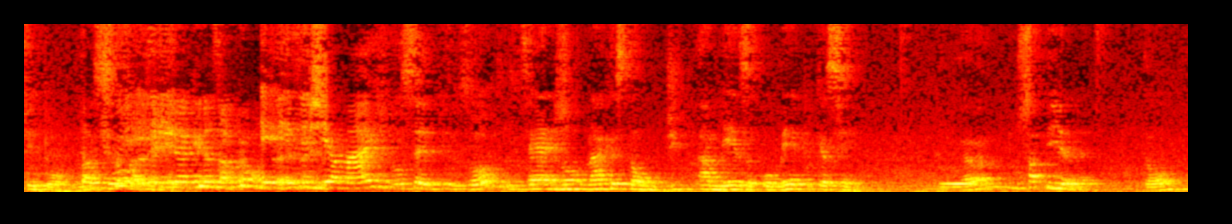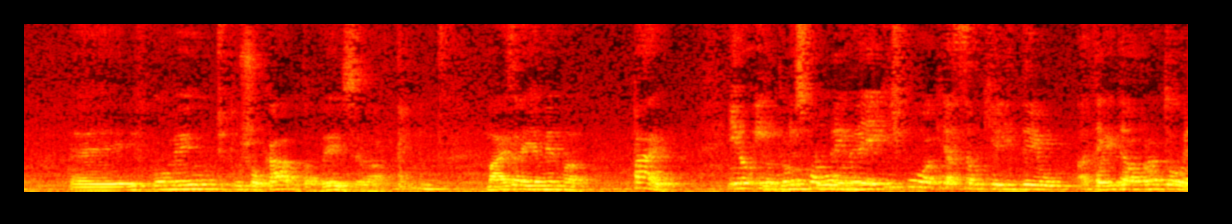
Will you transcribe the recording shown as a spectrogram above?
Tipo, nasceu Então. Ele exigia mais de você do que dos outros? É, no- na questão de a mesa comer, porque assim, eu era- não sabia, né? Então, é, ele ficou meio, tipo, chocado, talvez, sei lá. Mas aí a minha irmã, pai, E, e, Eu e nos compreender comendo. que, tipo, a criação que ele deu até Foi então. pra todos.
